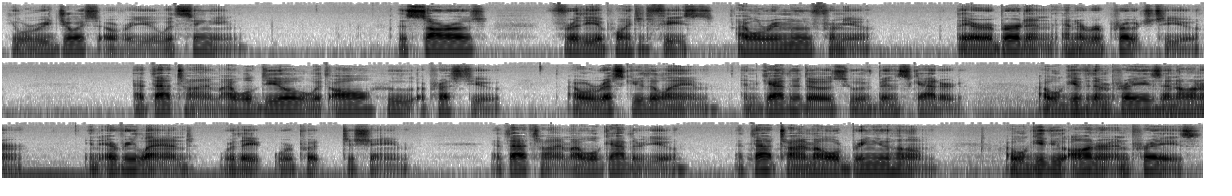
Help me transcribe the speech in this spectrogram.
He will rejoice over you with singing. The sorrows for the appointed feasts I will remove from you. They are a burden and a reproach to you. At that time I will deal with all who oppressed you. I will rescue the lame, and gather those who have been scattered. I will give them praise and honor in every land where they were put to shame. At that time I will gather you. At that time I will bring you home. I will give you honor and praise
